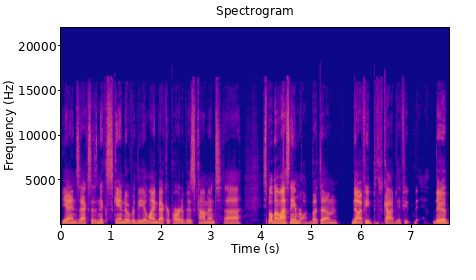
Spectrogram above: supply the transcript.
Yeah, and Zach says Nick scanned over the uh, linebacker part of his comment. Uh, he spelled my last name wrong, but um, no, if he, God, if he, the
